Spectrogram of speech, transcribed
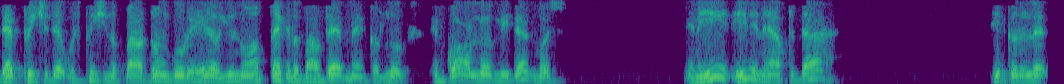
That preacher that was preaching about don't go to hell, you know, I'm thinking about that, man, because look, if God loved me that much, and he he didn't have to die. He could have let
